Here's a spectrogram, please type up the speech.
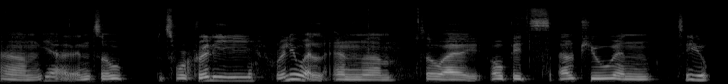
Um, yeah, and so it's worked really really well, and um, so I hope it's helped you and see you.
